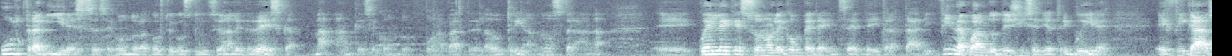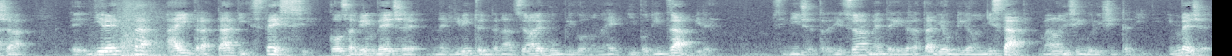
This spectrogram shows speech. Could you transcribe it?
ultra vires, secondo la Corte Costituzionale tedesca, ma anche secondo parte della dottrina nostrana, eh, quelle che sono le competenze dei trattati, fin da quando decise di attribuire efficacia eh, diretta ai trattati stessi, cosa che invece nel diritto internazionale pubblico non è ipotizzabile. Si dice tradizionalmente che i trattati obbligano gli stati, ma non i singoli cittadini. Invece,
